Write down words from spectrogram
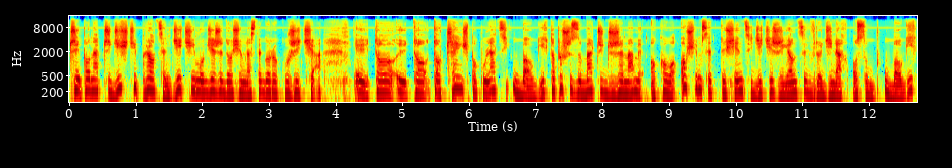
czy ponad 30% dzieci i młodzieży do 18 roku życia to, to, to część populacji ubogich, to proszę zobaczyć, że mamy około 800 tysięcy dzieci żyjących w rodzinach osób ubogich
